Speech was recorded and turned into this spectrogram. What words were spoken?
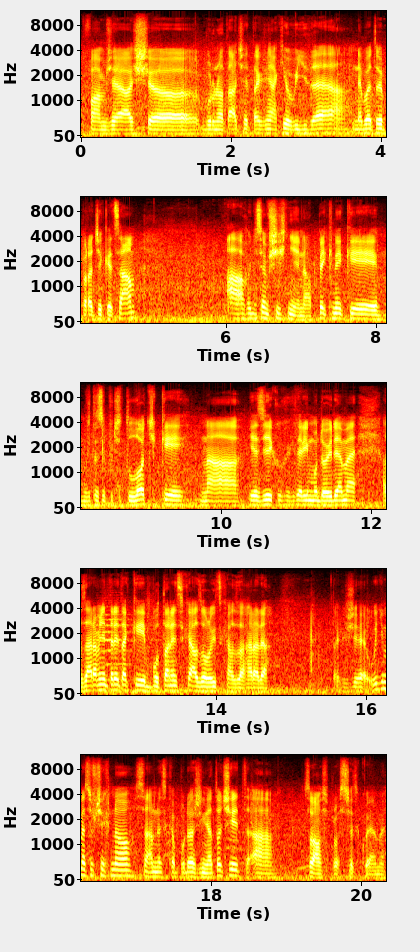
Doufám, že až uh, budu natáčet, takže nějakýho vidíte a nebude to vypadat, že kecám. A chodí sem všichni na pikniky, můžete si počít loďky, na jezdíku, ke kterému dojdeme. A zároveň tady taky botanická a zoologická zahrada. Takže uvidíme, co všechno se nám dneska podaří natočit a co vám zprostředkujeme.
